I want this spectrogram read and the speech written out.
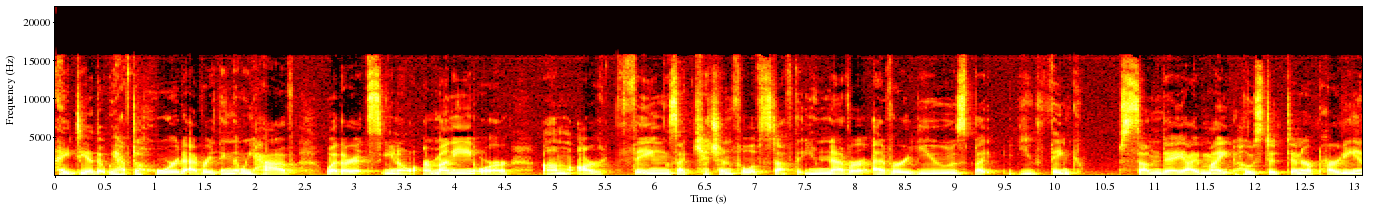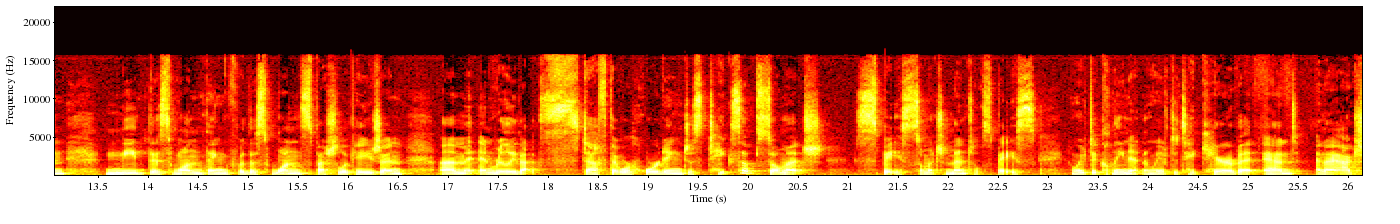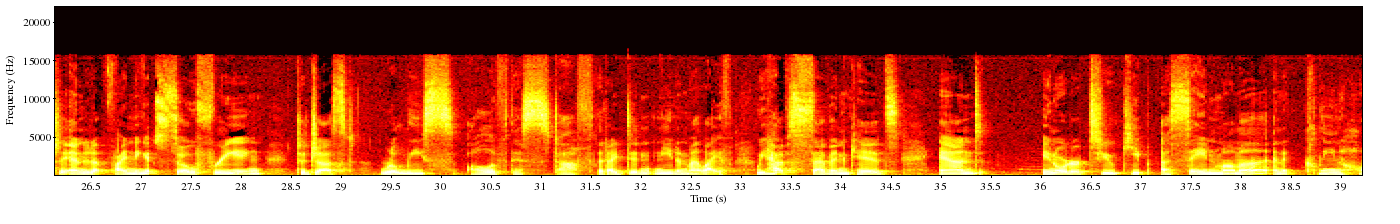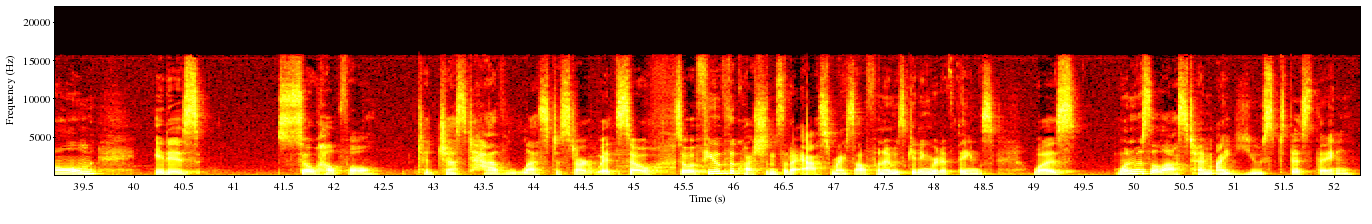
idea that we have to hoard everything that we have, whether it's, you know, our money or um, our things, a kitchen full of stuff that you never ever use, but you think someday I might host a dinner party and need this one thing for this one special occasion. Um, and really, that stuff that we're hoarding just takes up so much space, so much mental space. And we have to clean it and we have to take care of it. And, and I actually ended up finding it so freeing to just release all of this stuff that I didn't need in my life. We have seven kids, and in order to keep a sane mama and a clean home, it is so helpful to just have less to start with. So, so a few of the questions that I asked myself when I was getting rid of things was when was the last time I used this thing?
